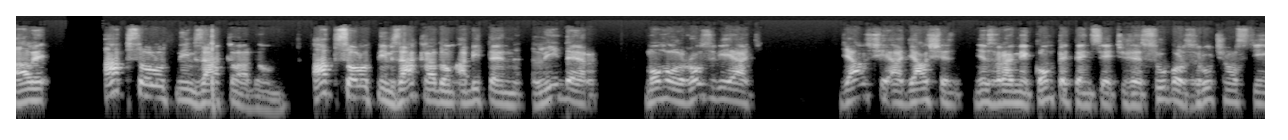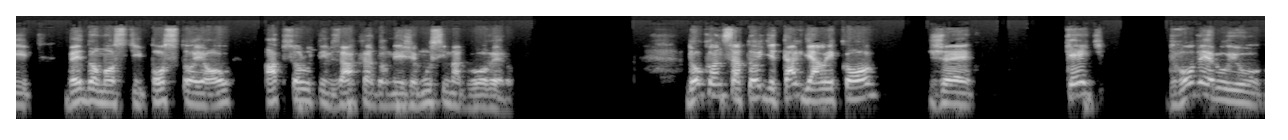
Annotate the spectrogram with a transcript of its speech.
Ale absolútnym základom, absolútnym základom, aby ten líder mohol rozvíjať ďalšie a ďalšie, nezvrajme, kompetencie, čiže súbor zručností, vedomostí, postojov, absolútnym základom je, že musí mať dôveru. Dokonca to ide tak ďaleko, že keď dôverujú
